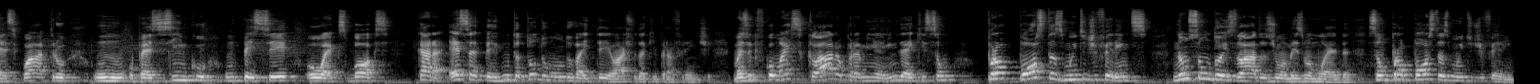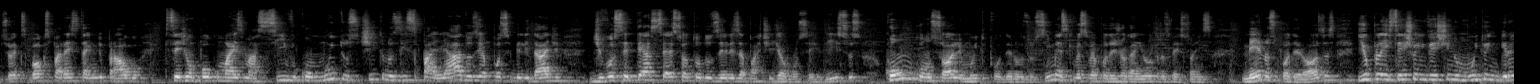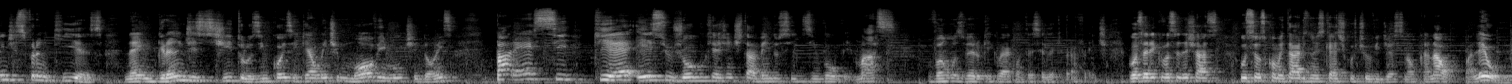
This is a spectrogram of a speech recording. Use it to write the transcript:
PS4, um, o PS5, um PC ou Xbox. Cara, essa pergunta todo mundo vai ter, eu acho, daqui para frente. Mas o que ficou mais claro para mim ainda é que são propostas muito diferentes. Não são dois lados de uma mesma moeda, são propostas muito diferentes. O Xbox parece estar indo para algo que seja um pouco mais massivo, com muitos títulos espalhados e a possibilidade de você ter acesso a todos eles a partir de alguns serviços, com um console muito poderoso sim, mas que você vai poder jogar em outras versões menos poderosas. E o PlayStation investindo muito em grandes franquias, né, em grandes títulos, em coisas que realmente movem multidões. Parece que é esse o jogo que a gente está vendo se desenvolver, mas Vamos ver o que vai acontecer daqui pra frente. Gostaria que você deixasse os seus comentários, não esquece de curtir o vídeo e assinar o canal. Valeu!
